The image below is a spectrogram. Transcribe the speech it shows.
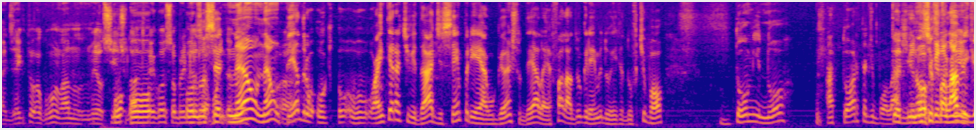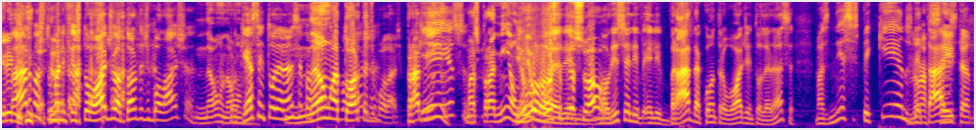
Vai dizer que tu, algum lá no meu sítio, O- lá pegou o sobremesa Luciano- também. não, não, Pedro, o, o- a interatividade sempre é, o gancho dela é falar do Grêmio, do Inter, do futebol. Dominou a torta de bolacha. Terminou não se falava em. Grêmio. Claro, mas tu manifestou ódio à torta de bolacha? Não, não. Por que essa intolerância com a Não torta a torta de bolacha. Pra Que mim, isso? mas pra mim é o Eu, meu gosto ele- pessoal. Maurício, ele, ele brada contra o ódio e a intolerância, mas nesses pequenos Não detalhes, aceita.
